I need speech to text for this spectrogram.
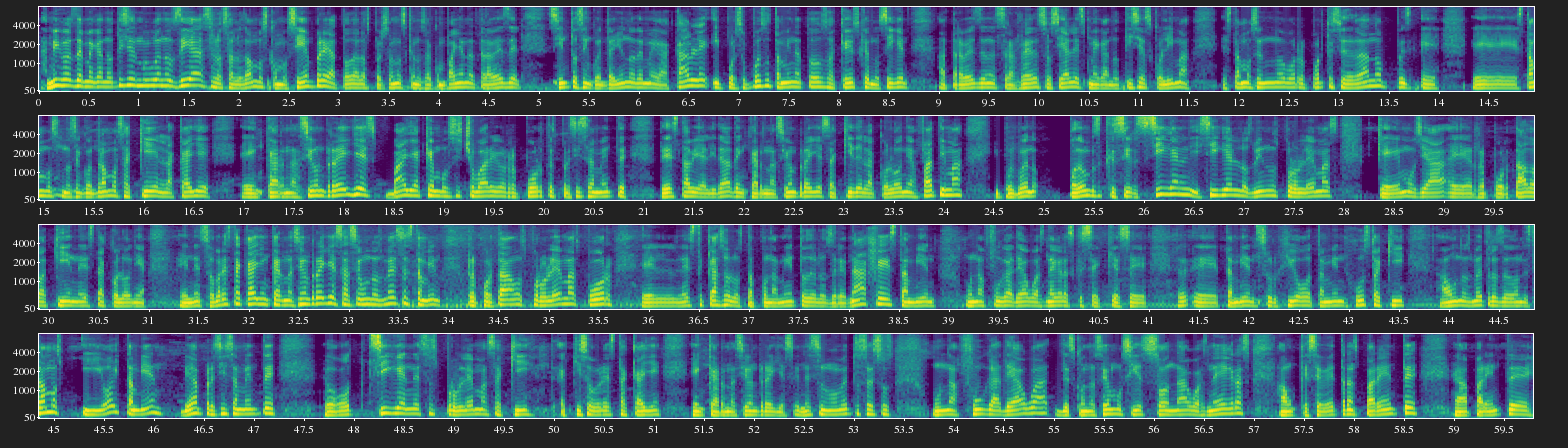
Amigos de Mega Noticias, muy buenos días. Los saludamos como siempre a todas las personas que nos acompañan a través del 151 de Megacable y por supuesto también a todos aquellos que nos siguen a través de nuestras redes sociales Mega Noticias Colima. Estamos en un nuevo reporte ciudadano, pues eh, eh, estamos, nos encontramos aquí en la calle Encarnación Reyes. Vaya que hemos hecho varios reportes precisamente de esta vialidad de Encarnación Reyes aquí de la colonia Fátima y pues bueno, podemos decir, siguen y siguen los mismos problemas que hemos ya eh, reportado aquí en esta colonia. En, sobre esta calle Encarnación Reyes, hace unos meses también reportábamos problemas por, en este caso, los taponamientos de los drenajes, también una fuga de aguas negras que se, que se eh, también surgió también justo aquí a unos metros de donde estamos. Y hoy también, vean precisamente, siguen esos problemas aquí, aquí sobre esta calle Encarnación Reyes. En estos momentos eso es una fuga de agua, desconocemos si son aguas negras, aunque se ve transparente aparente,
